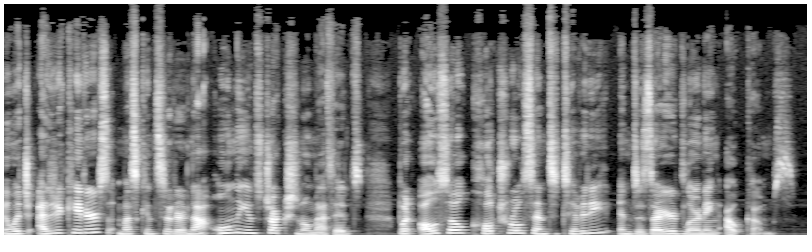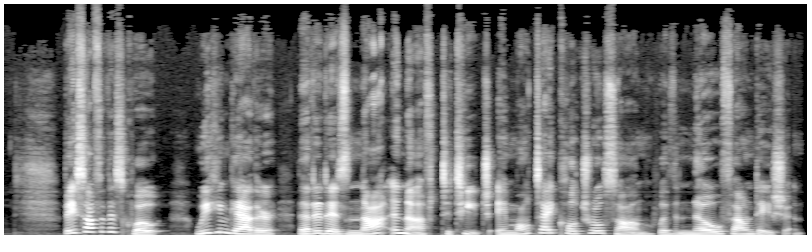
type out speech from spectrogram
in which educators must consider not only instructional methods, but also cultural sensitivity and desired learning outcomes. Based off of this quote, we can gather that it is not enough to teach a multicultural song with no foundation.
